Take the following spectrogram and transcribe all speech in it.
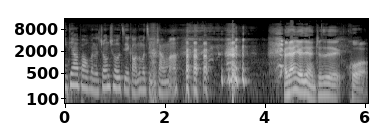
一定要把我们的中秋节搞那么紧张吗？好像有点就是火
